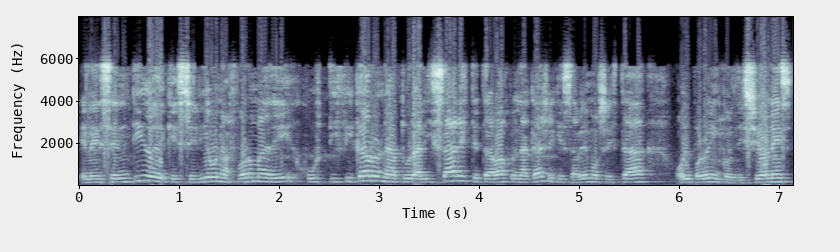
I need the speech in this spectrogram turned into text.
en el sentido de que sería una forma de justificar o naturalizar este trabajo en la calle que sabemos está hoy por hoy en condiciones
